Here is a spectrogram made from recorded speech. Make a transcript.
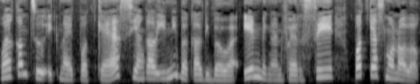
welcome to Ignite Podcast yang kali ini bakal dibawain dengan versi podcast monolog.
